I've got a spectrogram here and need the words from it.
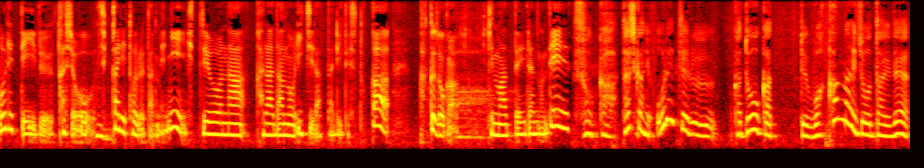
折れている箇所をしっかり撮るために必要な体の位置だったりですとか角度が決まっているので。そうか確かに折れてるかどうかって分かんない状態で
